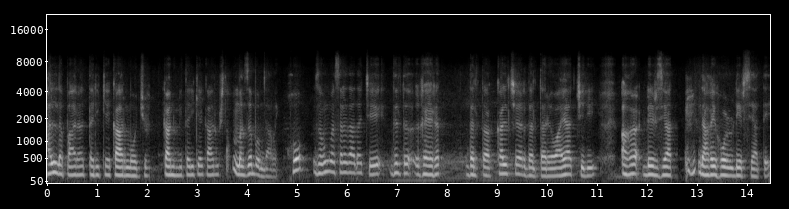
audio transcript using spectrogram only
حل لپاره طریقې کار موجود قانوني طریقې کار هم شته مذهب هم دا وایي خو زموږ مسله دا ده چې دلته غیرت دلته کلچر دلته روایات چې دي هغه ډیر زیات د هغې هول ډیر زیات دی.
